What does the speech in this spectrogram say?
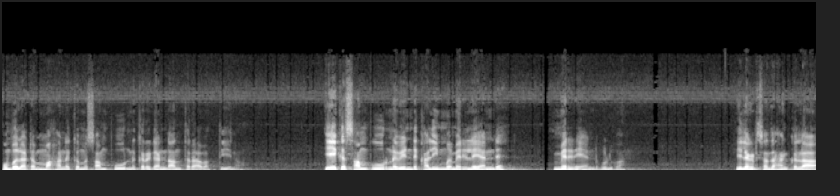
උඹලට මහනකම සම්පූර්ණ කරගණ්ඩ අන්තරාවක් තියෙනවා. ඒක සම්පූර්ණ වෙන්ඩ කලින්ම මෙරිල යන්ඩ මෙරණ යන්න පුළුවන්. ඊළඟට සඳහන් කළා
